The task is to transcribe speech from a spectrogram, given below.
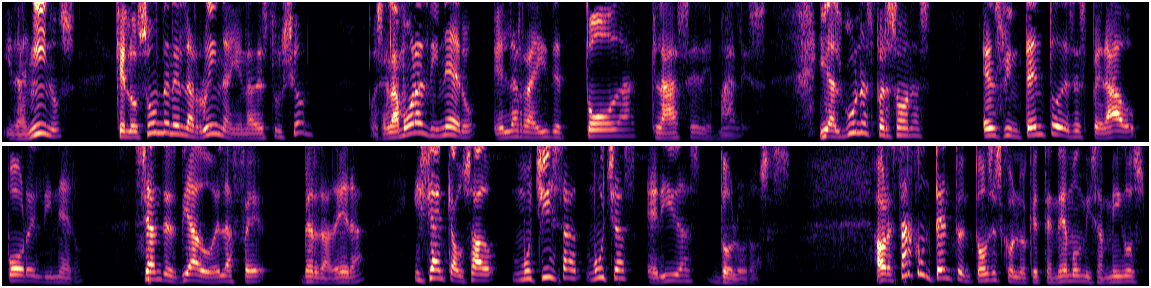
y dañinos que los hunden en la ruina y en la destrucción. Pues el amor al dinero es la raíz de toda clase de males. Y algunas personas, en su intento desesperado por el dinero, se han desviado de la fe verdadera y se han causado muchas, muchas heridas dolorosas. Ahora, estar contento entonces con lo que tenemos, mis amigos,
